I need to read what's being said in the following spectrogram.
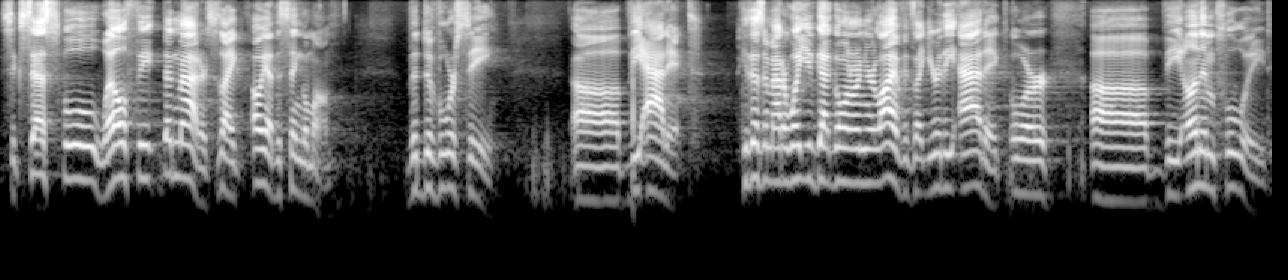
successful, wealthy, doesn't matter. It's like, oh, yeah, the single mom, the divorcee, uh, the addict. It doesn't matter what you've got going on in your life. It's like you're the addict or uh, the unemployed.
